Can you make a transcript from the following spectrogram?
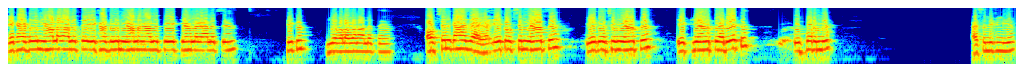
एक हाइड्रोजन यहाँ लगा लेते हैं, एक हाइड्रोजन यहाँ लगा लेते हैं, एक यहाँ लगा लेते हैं। ठीक है? ये वाला बना लेते हैं। ऑक्सीजन कहा जाएगा? एक ऑक्सीजन यहाँ पे, एक ऑक्सीजन यहाँ पे, एक यहाँ पे और एक ऊपर में। ऐसे लिख लिया।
